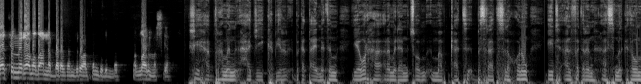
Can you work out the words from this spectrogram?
ደስ የሚል ረመዳን ነበረ ዘንድሮ። አልሐምዱሊላህ አላህ ይመስገን። ሼህ አብዱራህማን ሐጂ ከቢር በቀጣይነትም የወርሃ ረመዳን ጾም ማብቃት ብስራት ስለሆነው ኢድ አልፈጥርን አስመልክተውም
